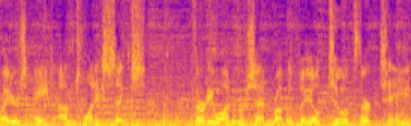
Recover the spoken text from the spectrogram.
Raiders, 8 of 26, 31% from the field, 2 of 13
